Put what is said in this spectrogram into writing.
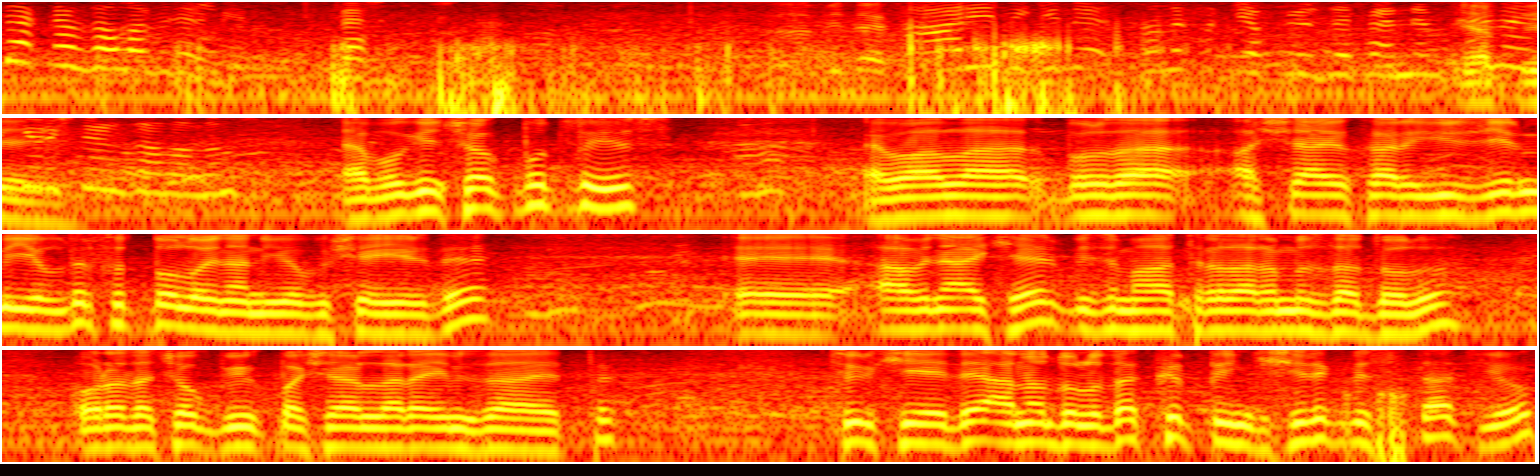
dakikanızı alabilir miyim? Ver. Bir dakika. Tarihi bir güne tanıklık yapıyoruz efendim. Hemen Yapıyor. görüşlerinizi alalım. Ya bugün çok mutluyuz. E Valla burada aşağı yukarı 120 yıldır futbol oynanıyor bu şehirde. E, Avni Aker bizim hatıralarımızla dolu. Orada çok büyük başarılara imza ettik. Türkiye'de Anadolu'da 40 bin kişilik bir stat yok.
